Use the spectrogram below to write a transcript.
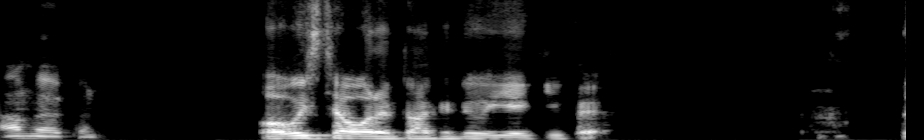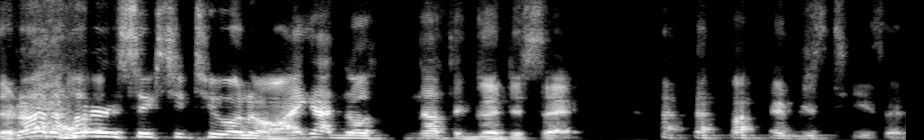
I'm hoping. Always tell when I'm talking to a Yankee fan. They're not 162 and 0. I got no nothing good to say. I'm just teasing.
